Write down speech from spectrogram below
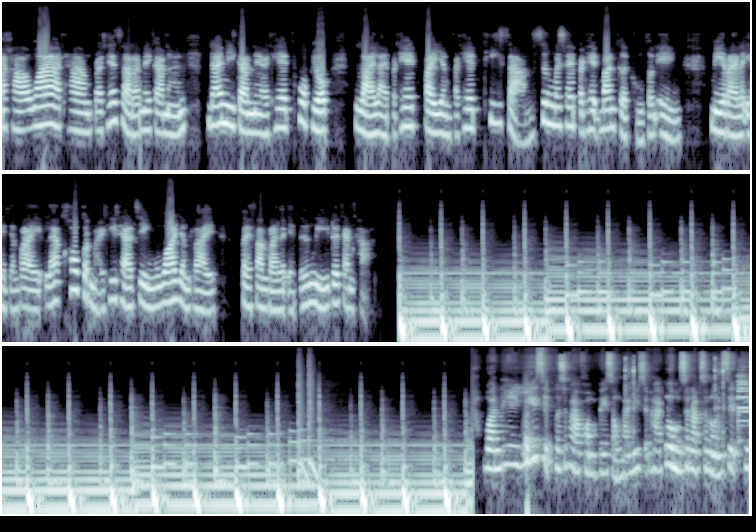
นะคะ ว่าทางประเทศสหรัฐอเมริกานั้น ได้มีการในประเทศพวกยบหลาย ๆ ประเทศไปยังประเทศที่ 3 ซึ่งไม่ใช่ประเทศบ้านเกิดของตนเอง มีรายละเอียดอย่างไร และข้อกฎหมายที่แท้จริงว่าอย่างไรไปฟังรายละเอียดเรื่องนี้ด้วยกันค่ะ วันที่ 20 พฤษภาคม ปี 2025 กลุ่มสนับสนุนสิทธิ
